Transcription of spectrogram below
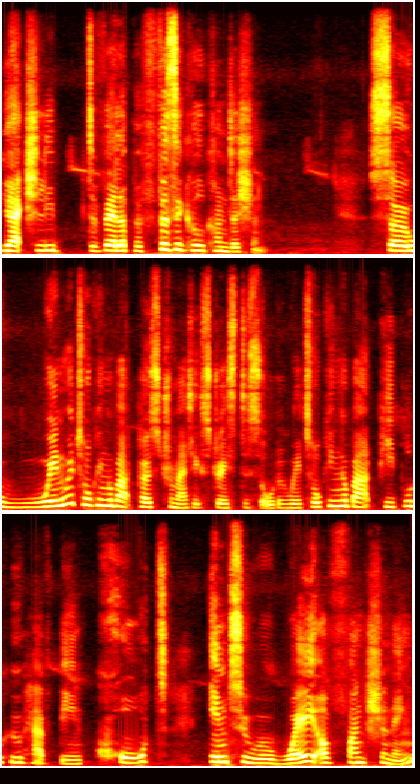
you actually develop a physical condition. So when we're talking about post-traumatic stress disorder, we're talking about people who have been caught into a way of functioning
